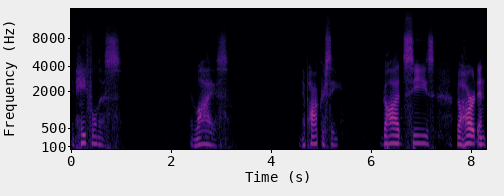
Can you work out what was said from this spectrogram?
and hatefulness and lies and hypocrisy. God sees the heart. And,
